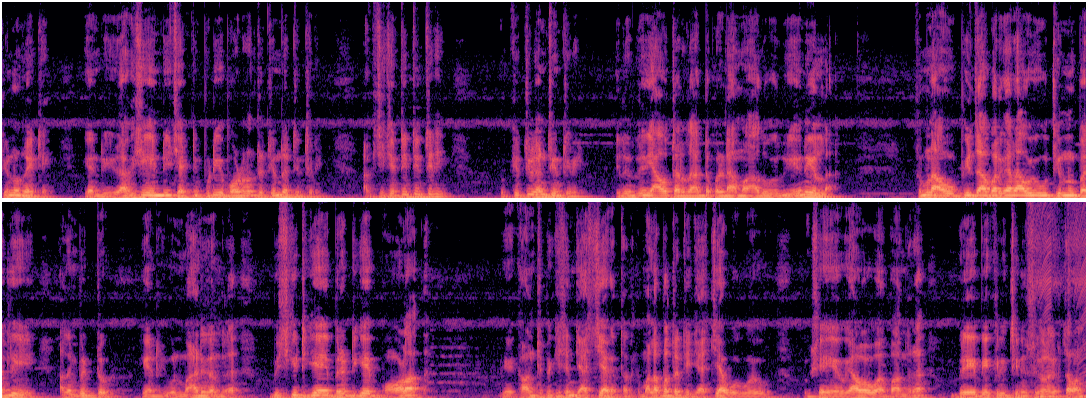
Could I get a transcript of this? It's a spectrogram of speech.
ತಿನ್ನೋದೈತಿ. ಏನು ಅಗಸಿ ಹಿಂಡಿ ಚಟ್ನಿ, ಪುಡಿ ಪೌಡ್ರ್ ಅಂತ ತಿಂದ ತಿಂತೀರಿ. ಅಗಸಿ ಚಟ್ನಿ ತಿಂತೀರಿ ಕಿತ್ತಳೆ ಹಣ್ಣು ತಿಂತೀರಿ. ಇದರಿಂದ ಯಾವ ಥರದ ಅಡ್ಡ ಪರಿಣಾಮ ಅದು ಇದು ಏನೂ ಇಲ್ಲ. ಸುಮ್ಮನೆ ನಾವು ಪಿಜ್ಜಾ ಬರ್ಗರ್ ಅವು ಇವು ತಿನ್ನೋ ಬದಲಿ ಅದನ್ನು ಬಿಟ್ಟು ಏನು ಇವ್ನು ಮಾಡಿದಂದ್ರೆ ಬಿಸ್ಕಿಟ್ಗೆ, ಬ್ರೆಡ್ಗೆ ಭಾಳ ಕಾನ್ಸಿಫಿಕೇಶನ್ ಜಾಸ್ತಿ ಆಗುತ್ತೆ ಅದಕ್ಕೆ. ಮಲಬದ್ಧತೆ ಜಾಸ್ತಿ ಆಗುವ ವಿಷಯ ಯಾವಪ್ಪ ಅಂದ್ರೆ ಬೇ, ಬೇಕರಿ ತಿನಿಸುಗಳು ಇರ್ತಾವಲ್ಲ,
